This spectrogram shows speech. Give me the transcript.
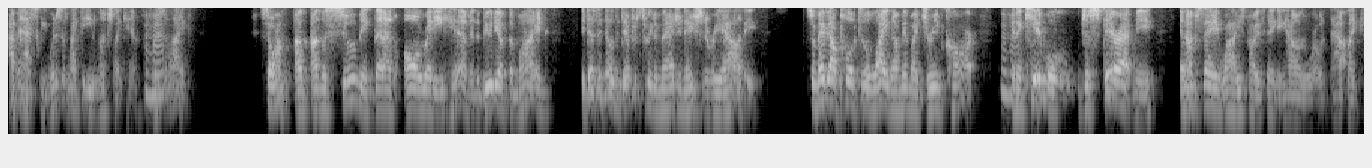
I'm asking, what is it like to eat lunch like him? Mm-hmm. What is mm-hmm. it like? So I'm, I'm, I'm assuming that I'm already him. And the beauty of the mind, it doesn't know the difference between imagination and reality. So maybe I'll pull up to the light and I'm in my dream car, mm-hmm. and a kid will just stare at me, and I'm saying, "Wow, he's probably thinking, how in the world, how like,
